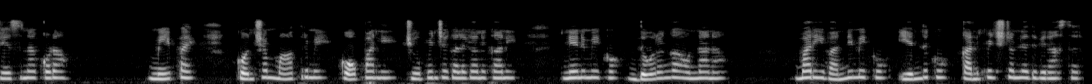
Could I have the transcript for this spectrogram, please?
చేసినా కూడా మీపై కొంచెం మాత్రమే కోపాన్ని చూపించగలిగాను కానీ నేను మీకు దూరంగా ఉన్నానా? మరి ఇవన్నీ మీకు ఎందుకు కనిపించడం లేదు విరాజ్ సార్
